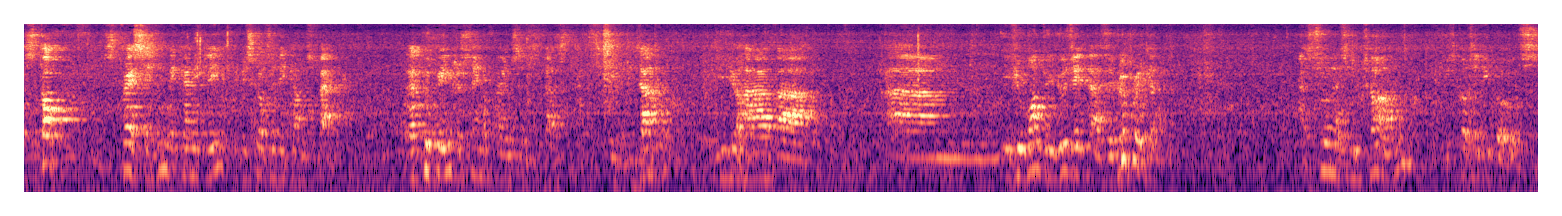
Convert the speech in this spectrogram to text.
stop stressing mechanically, viscosity comes back. That could be interesting, for instance, that's an example. If you have, uh, um, if you want to use it as a lubricant, as soon as you turn, viscosity goes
